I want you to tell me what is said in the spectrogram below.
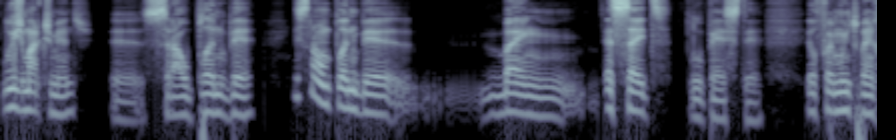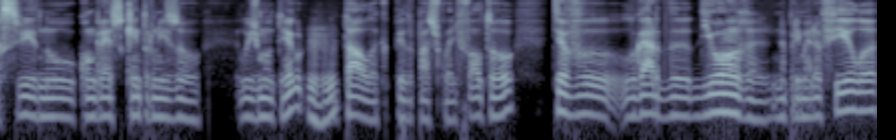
Luís Marcos Mendes uh, será o plano B, e será um plano B bem aceite pelo PSD. Ele foi muito bem recebido no congresso que entronizou Luís Montenegro, uhum. tal a que Pedro Passos Coelho faltou, teve lugar de, de honra na primeira fila.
